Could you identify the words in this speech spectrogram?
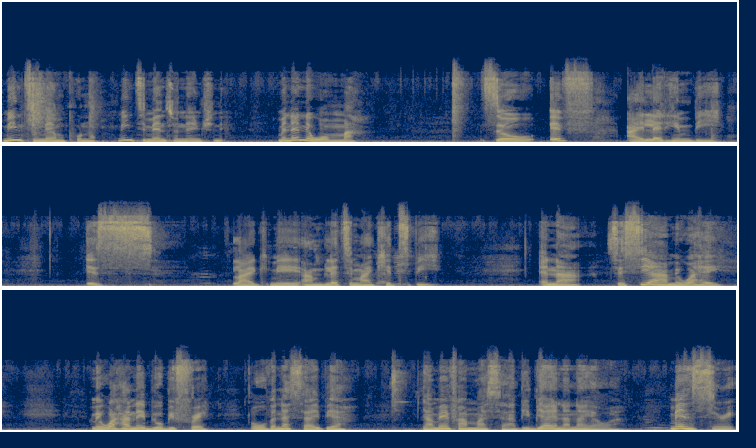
Mentimi mpo no mentimi nto ne ntwene. Me ne ne so if i let him be is like me i'm letting my kids be. Ɛna sɛsi a mewɔ ha yi mewɔ ha na bi obi frɛ oh vanessa ebia nyame mfa mma saa biribi ayɛ nana yawa mensere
